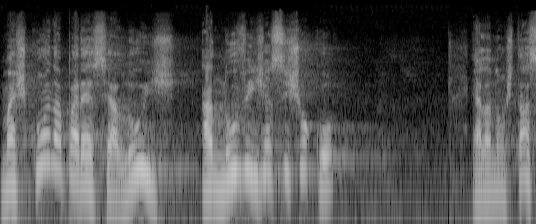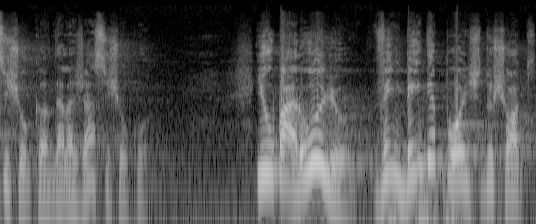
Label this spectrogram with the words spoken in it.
Mas quando aparece a luz, a nuvem já se chocou. Ela não está se chocando, ela já se chocou. E o barulho vem bem depois do choque.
